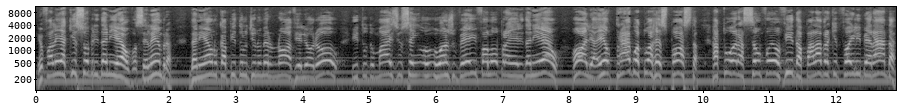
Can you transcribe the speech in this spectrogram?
Eu falei aqui sobre Daniel, você lembra? Daniel no capítulo de número 9, ele orou e tudo mais, e o, Senhor, o anjo veio e falou para ele: Daniel, olha, eu trago a tua resposta, a tua oração foi ouvida, a palavra que foi liberada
